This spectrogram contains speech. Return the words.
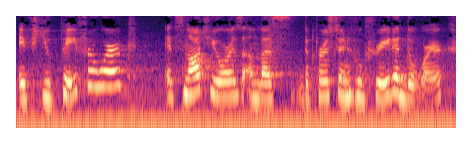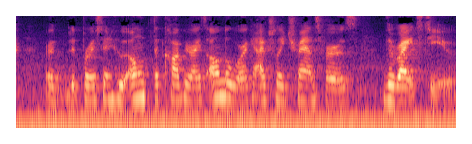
If you pay for work, it's not yours unless the person who created the work or the person who owns the copyrights on the work actually transfers the rights to you.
